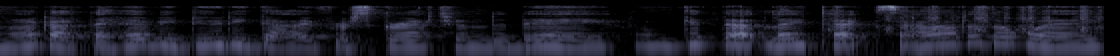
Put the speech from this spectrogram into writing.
And I got the heavy duty guy for scratching today. Get that latex out of the way.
